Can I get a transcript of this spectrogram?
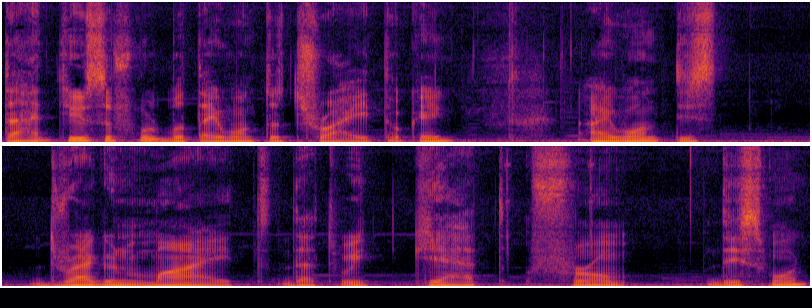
that useful, but I want to try it, okay? I want this dragon might that we get from this one,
